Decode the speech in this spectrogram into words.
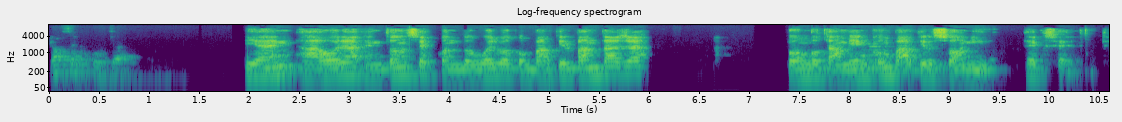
No se escucha. Bien, ahora entonces cuando vuelvo a compartir pantalla, pongo también compartir sonido. Excelente.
